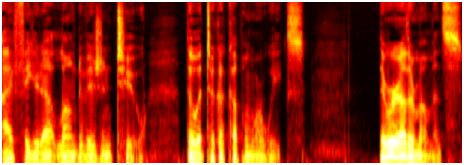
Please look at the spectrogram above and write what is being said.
I figured out Long Division too, though it took a couple more weeks. There were other moments.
